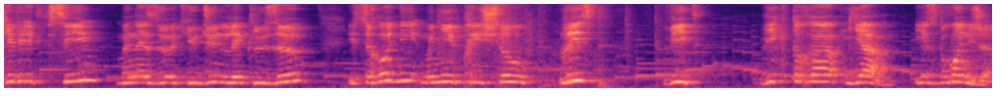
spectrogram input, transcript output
Привіт всім! Мене звуть Юджин Леклюзо. І сьогодні мені прийшов лист від Віктора Я із Воронежа.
